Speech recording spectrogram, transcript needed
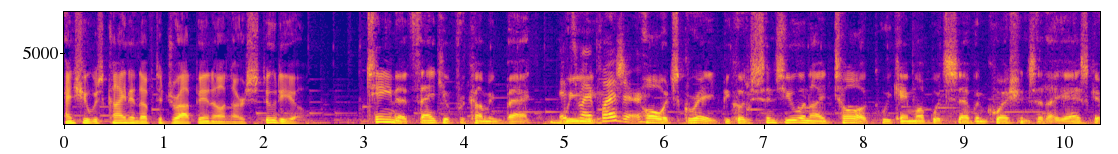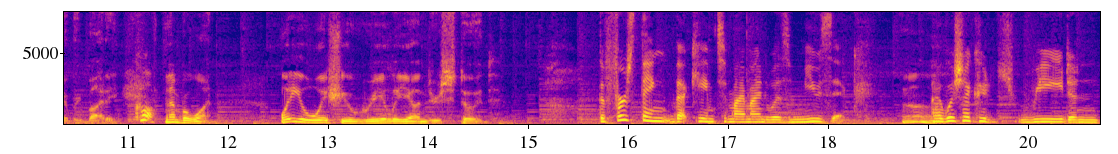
and she was kind enough to drop in on our studio. Tina, thank you for coming back. It's my pleasure. Oh, it's great because since you and I talked, we came up with seven questions that I ask everybody. Cool. Number one, what do you wish you really understood? The first thing that came to my mind was music. Oh. I wish I could read and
